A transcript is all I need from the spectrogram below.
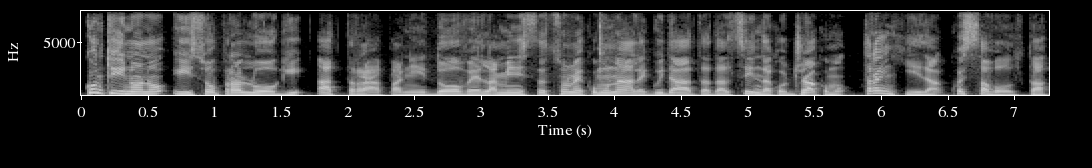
Continuano i sopralluoghi a Trapani, dove l'amministrazione comunale guidata dal sindaco Giacomo Tranchida questa volta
